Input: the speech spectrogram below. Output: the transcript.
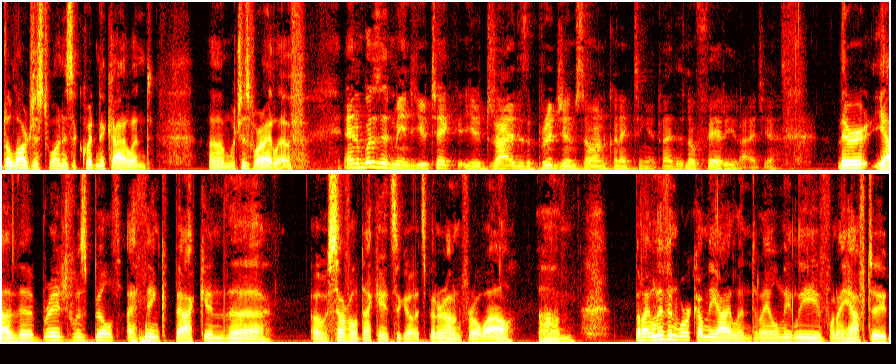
the largest one is Aquidneck Island, um, which is where I live. And what does it mean? Do you take you drive? There's a bridge and so on connecting it, right? There's no ferry ride, yeah. There, yeah, the bridge was built, I think, back in the oh several decades ago. It's been around for a while. Um, but I live and work on the island, and I only leave when I have to,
